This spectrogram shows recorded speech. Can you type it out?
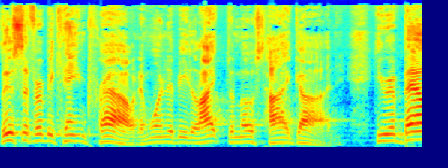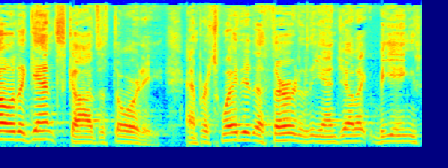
Lucifer became proud and wanted to be like the Most High God. He rebelled against God's authority and persuaded a third of the angelic beings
